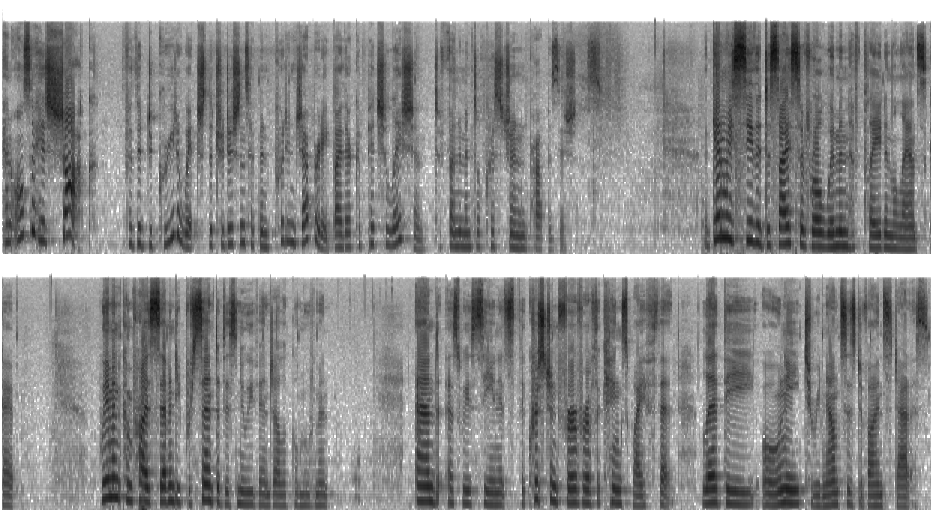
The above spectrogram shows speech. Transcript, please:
and also his shock for the degree to which the traditions have been put in jeopardy by their capitulation to fundamental Christian propositions. Again, we see the decisive role women have played in the landscape. Women comprise 70% of this new evangelical movement. And as we've seen, it's the Christian fervor of the king's wife that led the Ooni to renounce his divine status.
